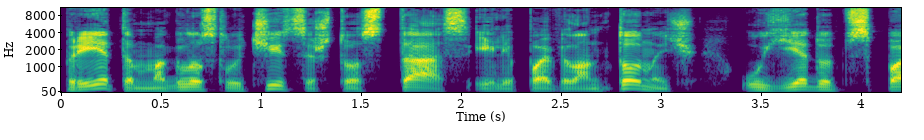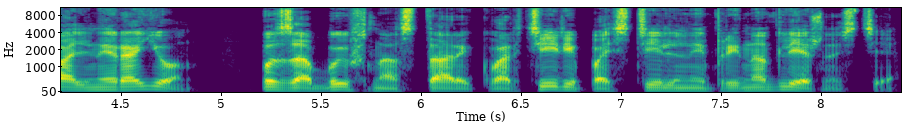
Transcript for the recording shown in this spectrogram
При этом могло случиться, что Стас или Павел Антонович уедут в спальный район, позабыв на старой квартире постельные принадлежности.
